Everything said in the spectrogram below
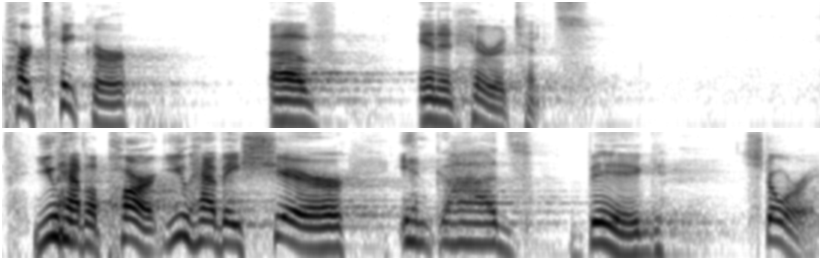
partaker of an inheritance. You have a part, you have a share in God's big story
